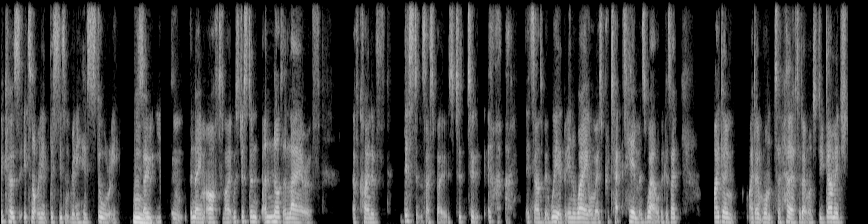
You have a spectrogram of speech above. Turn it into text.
because it's not really. This isn't really his story Mm. So using the name Afterlight was just an, another layer of of kind of distance, I suppose. To to it sounds a bit weird, but in a way, almost protect him as well, because I I don't I don't want to hurt. I don't want to do damage.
